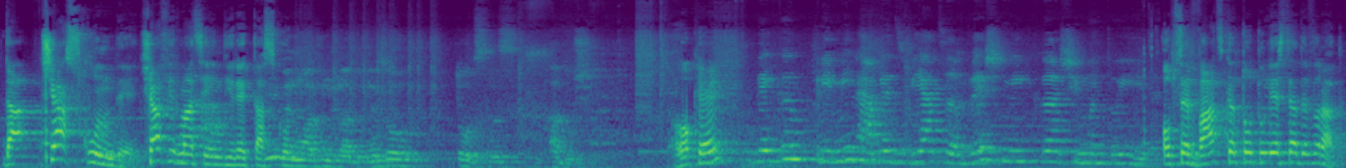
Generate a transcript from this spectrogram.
Dar ce ascunde? Ce afirmație indirectă ascunde? Nimeni nu ajunge la Dumnezeu, toți sunt aduși. Ok. De când prin mine aveți viață veșnică și mântuire. Observați că totul este adevărat.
